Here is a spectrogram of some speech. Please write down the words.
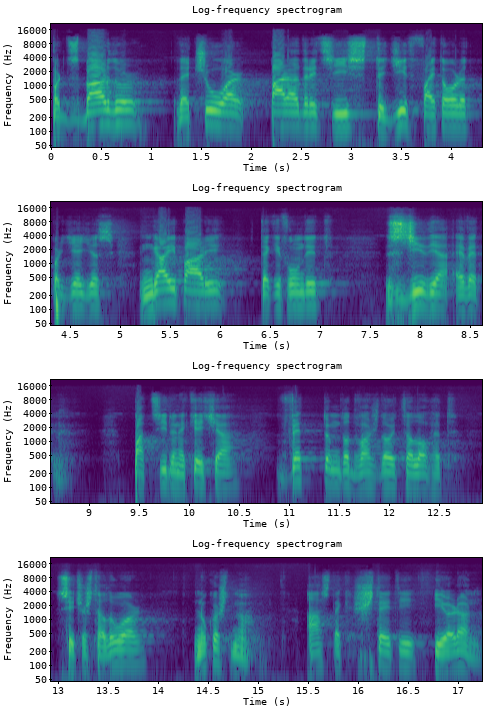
për të zbardhur dhe çuar para drejtësisë të gjithë fajtorët përgjegjës nga i pari tek i fundit, zgjidhja e vetme, pa të cilën e keqja vetëm do të vazhdojë të thellohet siç është thelluar, nuk është më, as tek shteti i rënë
